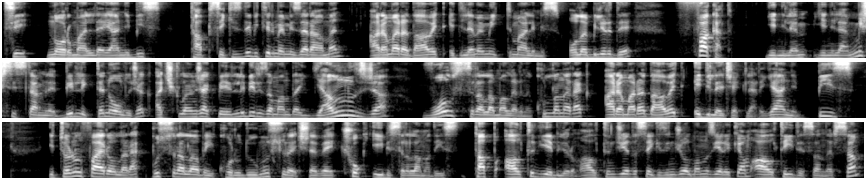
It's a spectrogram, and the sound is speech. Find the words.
Ti normalde yani biz top 8'de bitirmemize rağmen aramara davet edilememe ihtimalimiz olabilirdi. Fakat yenilem, yenilenmiş sistemle birlikte ne olacak? Açıklanacak belirli bir zamanda yalnızca Wolves sıralamalarını kullanarak aramara davet edilecekler. Yani biz Eternal Fire olarak bu sıralamayı koruduğumuz süreçte ve çok iyi bir sıralamadayız. Top 6 diyebiliyorum. 6. ya da 8. olmamız gerekiyor ama 6 idi sanırsam.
